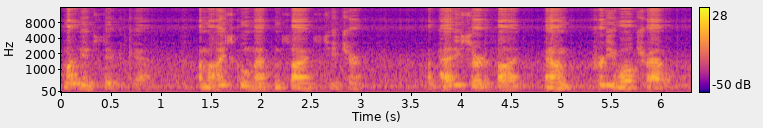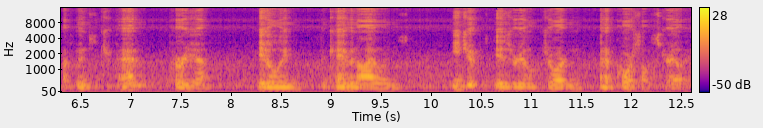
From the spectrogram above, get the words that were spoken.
My name's David Camp. I'm a high school math and science teacher. I'm PADI certified, and I'm pretty well traveled. I've been to Japan, Korea, Italy, the Cayman Islands, Egypt, Israel, Jordan, and of course Australia.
